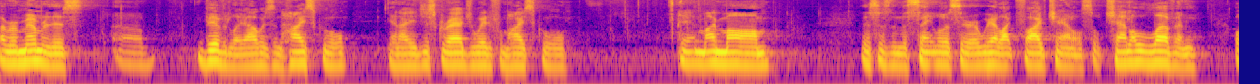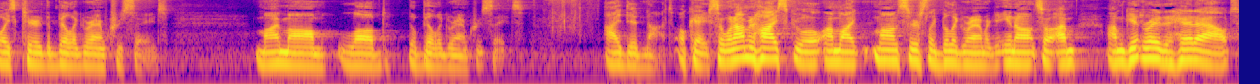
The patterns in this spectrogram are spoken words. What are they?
I remember this uh, vividly. I was in high school, and I had just graduated from high school. And my mom, this is in the St. Louis area, we had like five channels. So, Channel 11 always carried the Billy Graham Crusades. My mom loved the Billy Graham Crusades. I did not. Okay, so when I'm in high school, I'm like, Mom, seriously, Billy Graham again, you know. So I'm I'm getting ready to head out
